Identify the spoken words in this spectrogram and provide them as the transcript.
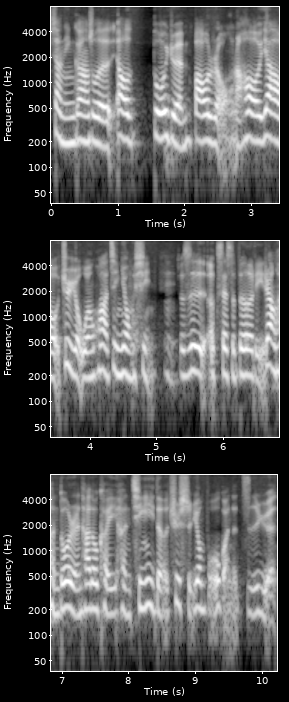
像您刚刚说的，要多元包容，然后要具有文化禁用性，嗯，就是 accessibility，让很多人他都可以很轻易的去使用博物馆的资源。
